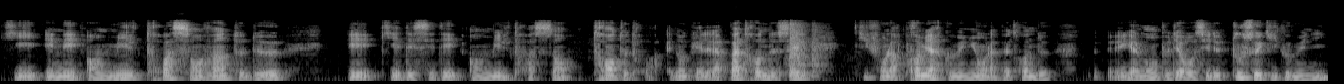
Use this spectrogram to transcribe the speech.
qui est née en 1322 et qui est décédée en 1333. Et donc elle est la patronne de celles qui font leur première communion, la patronne de, également on peut dire aussi de tous ceux qui communient.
